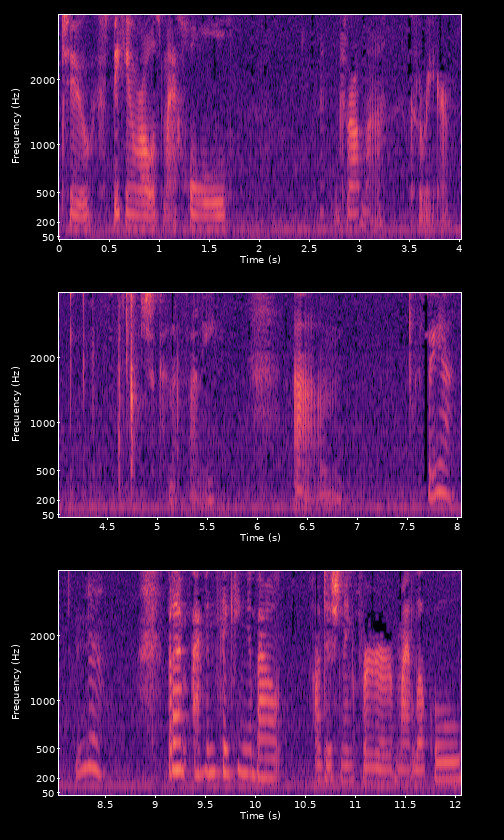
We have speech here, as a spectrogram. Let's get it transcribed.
two speaking roles my whole drama career, which is kind of funny. Um, so yeah, no. But i I've been thinking about auditioning for my local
